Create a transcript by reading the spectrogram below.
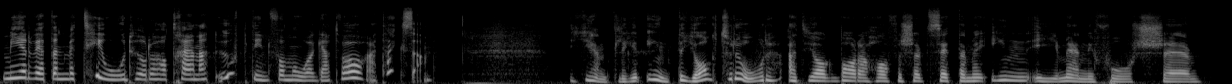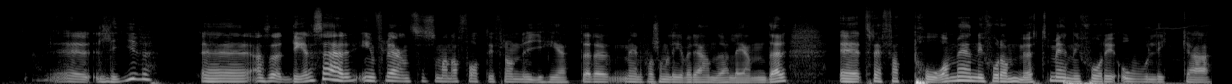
medveten metod hur du har tränat upp din förmåga att vara tacksam? Egentligen inte. Jag tror att jag bara har försökt sätta mig in i människors eh, liv. Eh, alltså dels är influenser som man har fått ifrån nyheter, eh, människor som lever i andra länder, eh, träffat på människor och mött människor i olika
